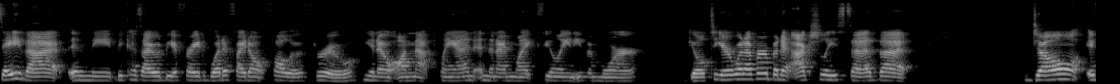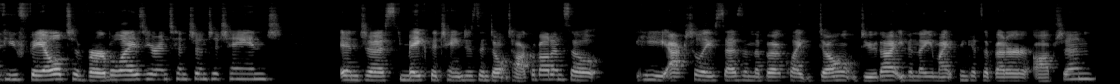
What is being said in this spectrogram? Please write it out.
say that in the because I would be afraid what if I don't follow through, you know, on that plan and then I'm like feeling even more guilty or whatever, but it actually said that don't if you fail to verbalize your intention to change and just make the changes and don't talk about them. So he actually says in the book like don't do that even though you might think it's a better option.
